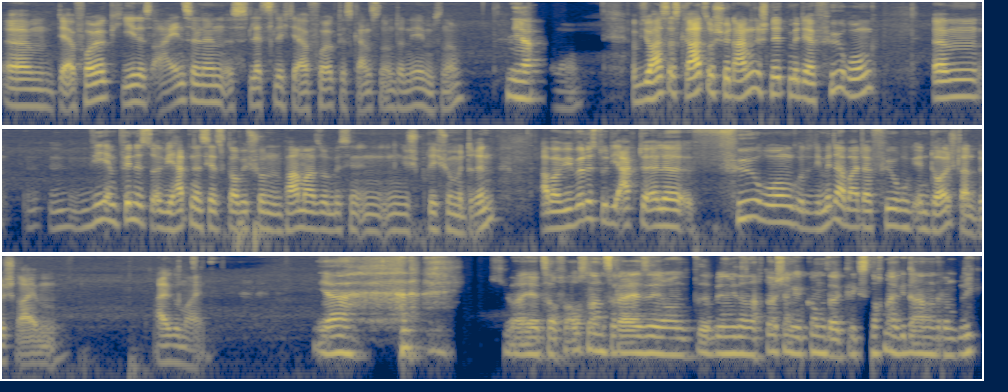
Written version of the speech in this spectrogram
Ähm, der Erfolg jedes Einzelnen ist letztlich der Erfolg des ganzen Unternehmens, ne? Ja. Genau. Du hast es gerade so schön angeschnitten mit der Führung. Ähm, wie empfindest du, wir hatten es jetzt, glaube ich, schon ein paar Mal so ein bisschen in, in Gespräch schon mit drin, aber wie würdest du die aktuelle Führung oder die Mitarbeiterführung in Deutschland beschreiben? Allgemein. Ja, ich war jetzt auf Auslandsreise und äh, bin wieder nach Deutschland gekommen. Da kriegst du nochmal wieder einen anderen Blick.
